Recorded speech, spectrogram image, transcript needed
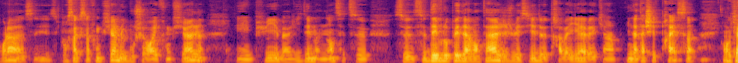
voilà, c'est pour ça que ça fonctionne. Le bouche-oreille fonctionne. Et puis, bah, l'idée maintenant, c'est de se se, se, développer davantage. Et je vais essayer de travailler avec un, une attachée de presse qui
